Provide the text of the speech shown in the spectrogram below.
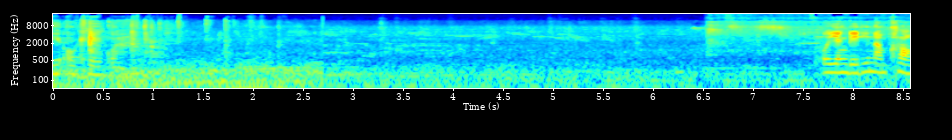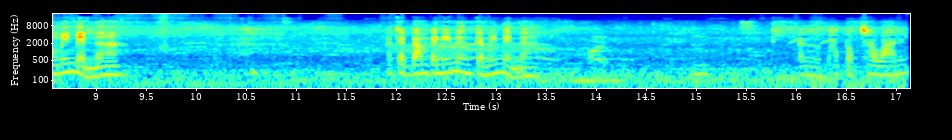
นี้โอเคกว่าโอ้ยยังดีที่น้ำคลองไม่เหม็นนะฮะ อาจจะดำไปนิดนึงแต่ไม่เหม็นนะ เออผัดตกชาวานี่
